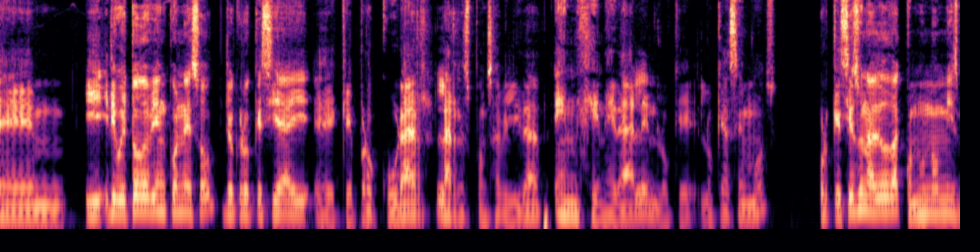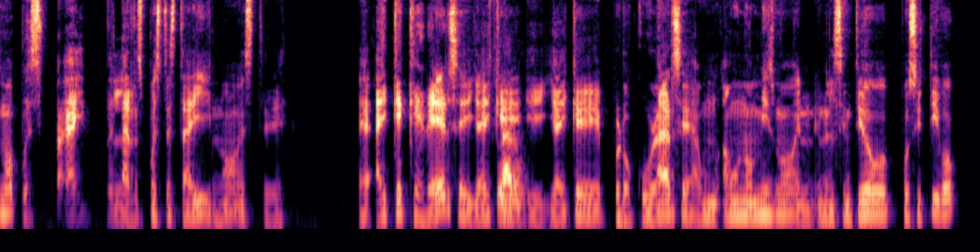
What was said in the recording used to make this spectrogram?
Em, y, digo, y todo bien con eso, yo creo que sí hay eh, que procurar la responsabilidad en general en lo que, lo que hacemos, porque si es una deuda con uno mismo, pues la respuesta está ahí, ¿no? Este, eh, hay que quererse y hay que, y, hay que procurarse a, uno mismo en, el sentido positivo,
